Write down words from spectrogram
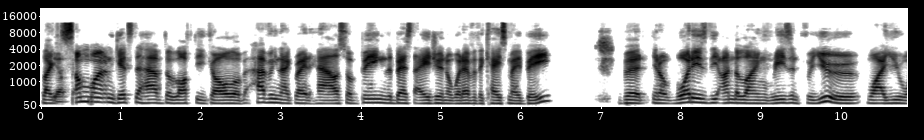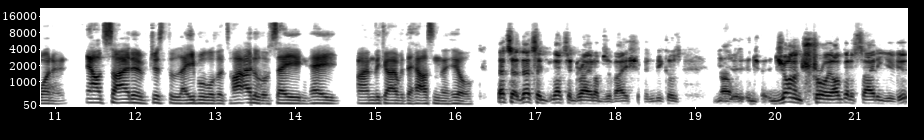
Like yep. someone gets to have the lofty goal of having that great house or being the best agent or whatever the case may be. But, you know, what is the underlying reason for you why you want it outside of just the label or the title of saying, Hey, I'm the guy with the house on the hill. That's a that's a that's a great observation because oh. John and Troy, I've got to say to you,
